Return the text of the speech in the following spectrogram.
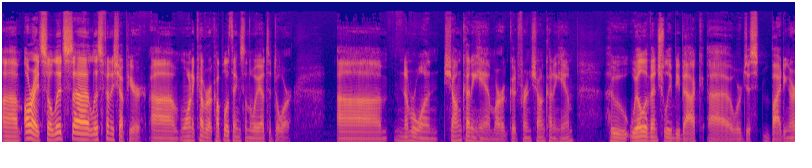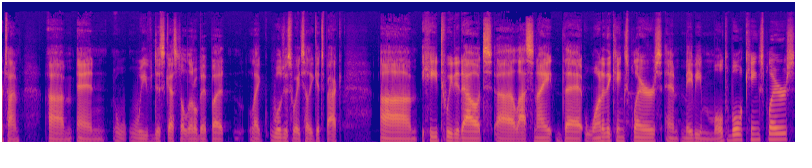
Um, all right, so let's uh, let's finish up here. Um, want to cover a couple of things on the way out the door. Um, number one, Sean Cunningham, our good friend Sean Cunningham, who will eventually be back. Uh, we're just biding our time, um, and we've discussed a little bit, but like we'll just wait till he gets back. Um, he tweeted out uh, last night that one of the Kings players and maybe multiple Kings players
